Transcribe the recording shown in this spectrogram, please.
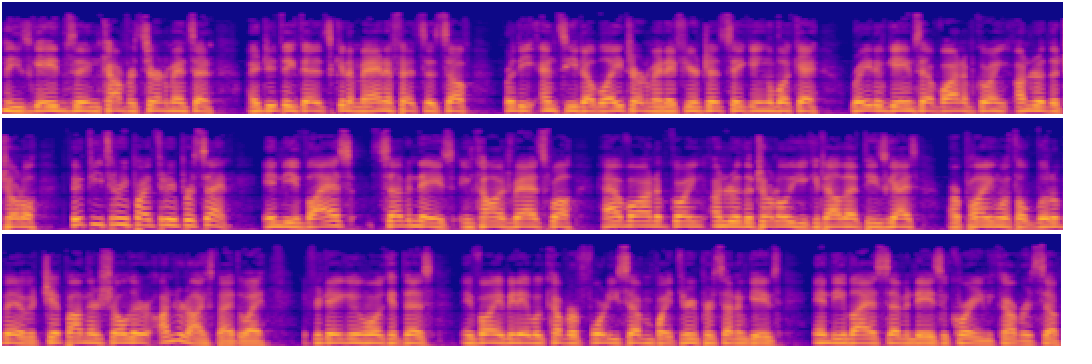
these games in conference tournaments, and I do think that it's going to manifest itself for the NCAA tournament. If you're just taking a look at rate of games that wind up going under the total, 53.3% in the last seven days in college basketball have wound up going under the total. You can tell that these guys are playing with a little bit of a chip on their shoulder. Underdogs, by the way, if you're taking a look at this, they've only been able to cover 47.3% of games in the last seven days, according to cover. So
